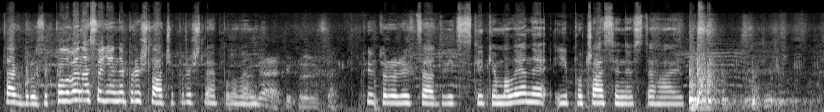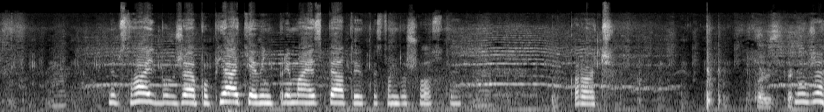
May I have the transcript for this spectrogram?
Так, друзі, половина сьогодні не прийшла, чи прийшла половина? Де, підтримується. Півтора рівця, дивіться, скільки малини, і по часі не встигають. Не встигають, бо вже по п'ятій, а він приймає з п'ятої, якось там до шостої. Коротше. Ну вже.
